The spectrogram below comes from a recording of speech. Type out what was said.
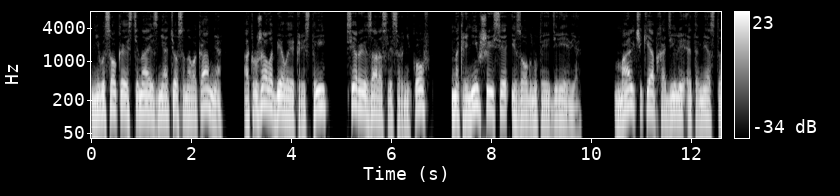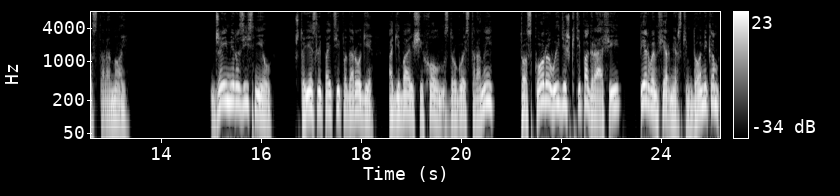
Невысокая стена из неотесанного камня окружала белые кресты, серые заросли сорняков, накренившиеся изогнутые деревья. Мальчики обходили это место стороной. Джейми разъяснил, что если пойти по дороге, огибающей холм с другой стороны, то скоро выйдешь к типографии, первым фермерским домикам,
